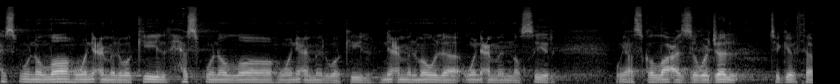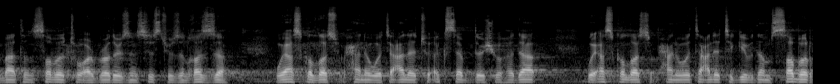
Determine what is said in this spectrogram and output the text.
حسبنا الله ونعم الوكيل حسبنا الله ونعم الوكيل نعم المولى ونعم النصير We ask Allah Azza wa Jal to give thabat and sabr to our brothers and sisters in Gaza. We ask Allah subhanahu wa ta'ala to accept their shuhada. We ask Allah subhanahu wa ta'ala to give them sabr.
